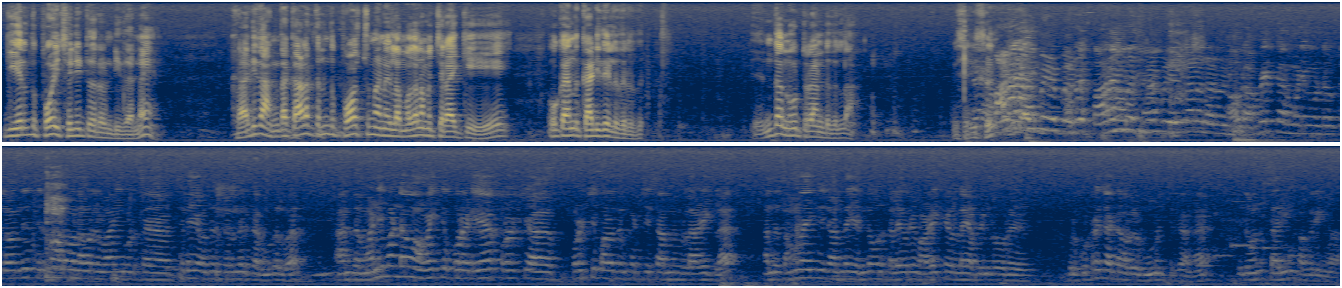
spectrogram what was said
இங்கேருந்து போய் சொல்லிட்டு வர வேண்டியதானே கடிதம் அந்த காலத்துலேருந்து போஸ்ட்மேனுகளை முதலமைச்சராக்கி உட்காந்து கடிதம் எழுதுறது. எந்த நூற்றாண்டு இதெல்லாம் அந்த மணிமண்டபம் அமைக்க போராடிய புரட்சி புரட்சி பாரத கட்சி சார்ந்தவர்கள் அழைக்கல. அந்த சமுதாயத்தை சார்ந்த எந்த ஒரு தலைவரையும் அழைக்கவில்லை அப்படின்ற ஒரு ஒரு குற்றச்சாட்டு அவர்கள் முன் வச்சிருக்காங்க இது வந்து சரியும் பார்க்குறீங்களா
